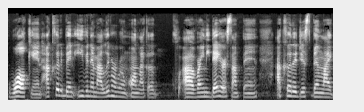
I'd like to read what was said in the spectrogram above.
walking. I could have been even in my living room on like a, a uh, rainy day or something. I could have just been like,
